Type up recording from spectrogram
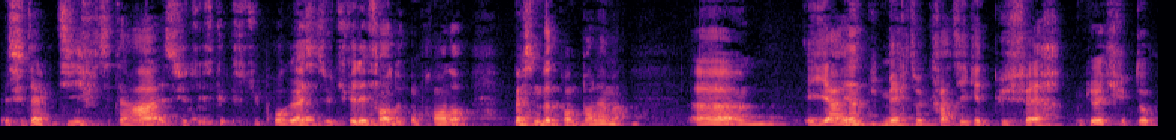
est-ce que tu es actif, etc. Est-ce que, tu, progresses, est-ce que tu fais l'effort de comprendre Personne ne va te prendre par la main. Euh, et il n'y a rien de plus méritocratique et de plus faire que la crypto.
